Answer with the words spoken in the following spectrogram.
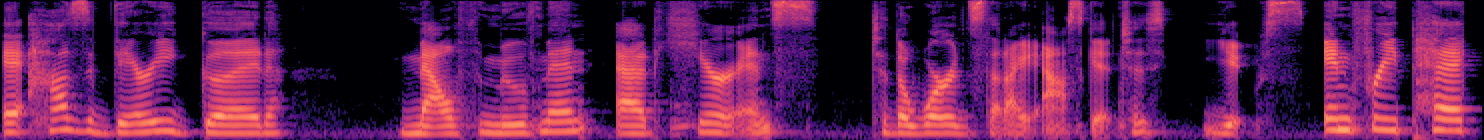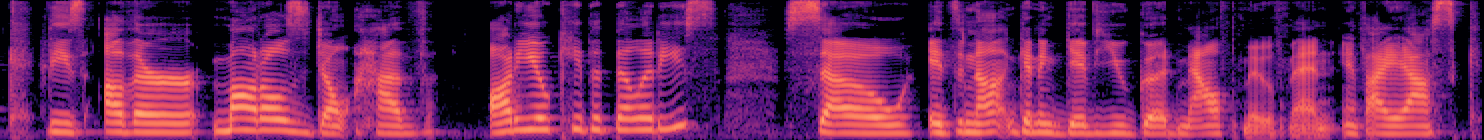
it has very good mouth movement adherence to the words that I ask it to use. In Freepik, these other models don't have audio capabilities, so it's not going to give you good mouth movement. If I ask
